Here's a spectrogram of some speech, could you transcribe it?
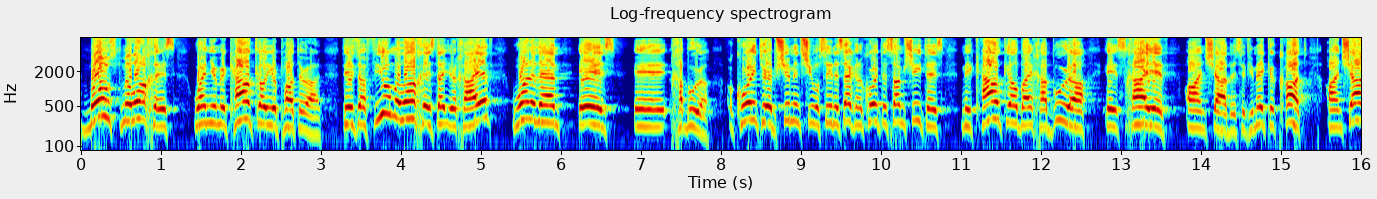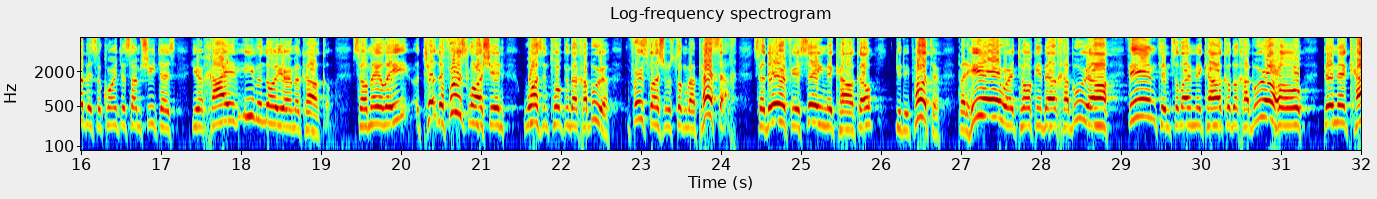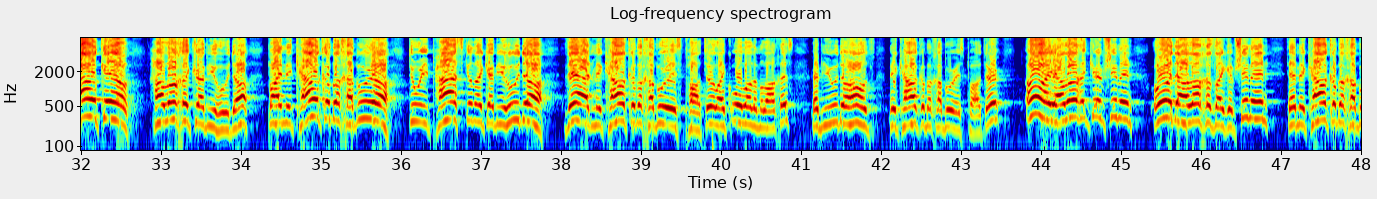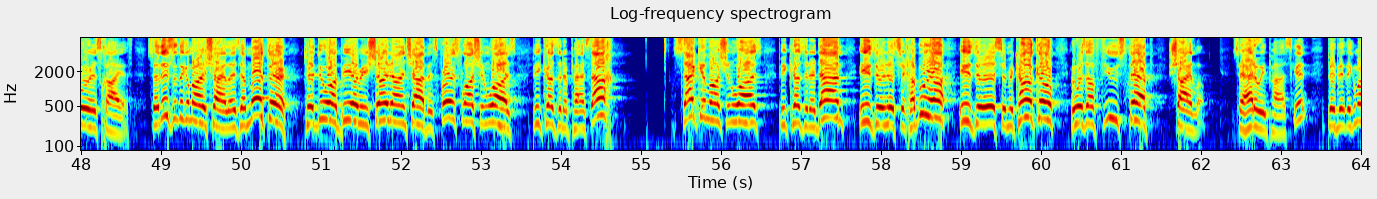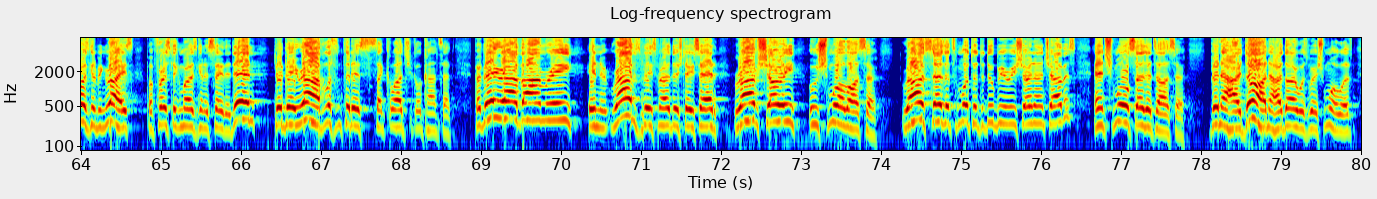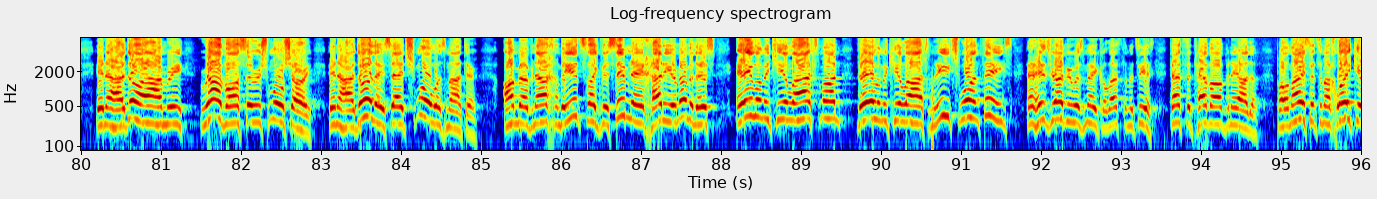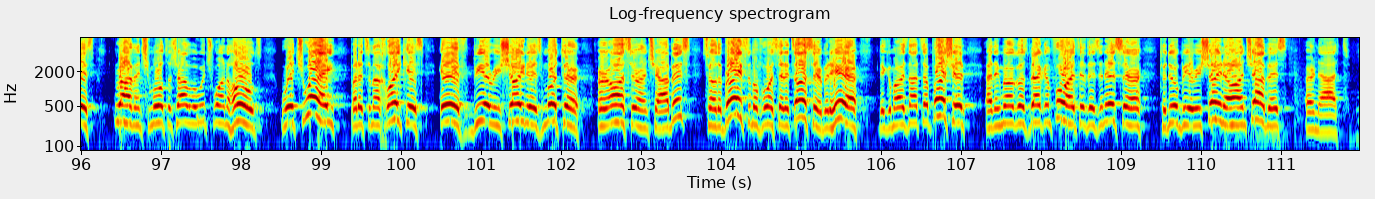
most melachis when you're mekalkel your potter on. There's a few melachis that you're chayev. One of them is uh, chabura. According to Reb Shimon, she will see in a second. According to some shitas, mekalkel by chabura is chayev on Shabbos. If you make a cut on Shabbos, according to some shitas, you're chayiv even though you're a mekalkel. So Mele, the first lashon wasn't talking about chabura. The first lashon was talking about Pesach. So there, if you're saying mekalkel, you'd be potter. But here we're talking about chabura. Vim tim tzalai mekalkel b'chabura ho b'mekalkel. Halacha Rabbi Yehuda. By Mikalka b'chabura, do we pass him like Rabbi Yehuda that Mikalka b'chabura is potter, like all other malachas? Rabbi Yehuda holds Mikalka b'chabura is potter. Oh, yeah, halacha Reb Shimon, or the halacha is like Reb Shimon, that Mikalka b'chabura is chayiv. So this is the Gemara Shaila. Is a mutter to do a beer rishayna on Shabbos. First lashon was because of the Pesach. Second lashon was because of the dam. Is there an iser chabura? Is there an iser mikalko? It was a few step shaila. So how do we pass it? The Gemara is going to bring rice, but first the Gemara is going to say the din. Bebe Rav, listen to this psychological concept. Bebe Rav Amri, in Rav's beis Medrash, they said, Rav Shari Ushmuel Aser. Rav says it's mutter to do bir rishona on Shabbos, and Shmuel says it's aser. Ben Ahardah, Nehardea was where Shmuel lived. In Nehardea, Amri, Rav aser, Shmuel shari. In Nehardea, they said Shmuel was matter. Am Rav Nachman Beyitzchak v'simnech. How do you remember this? Elo Mekin Latzman, Ve'elo Mekin Latzman. Each one thinks that his Rebbe was Mekel. That's the Matthias. That's the Teva of Bnei Adam. Palamai it's a machlekes. Rav and Shmuel Tashalva, which one holds which way? But it's a machlekes if Bir Rishayna is mutter or aser on Shabbos. So the Brisa before said it's aser, but here the Gemara is not so pashit, and the Gemara goes back and forth if there's an iser to do Birishayna on Shabbos or not.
